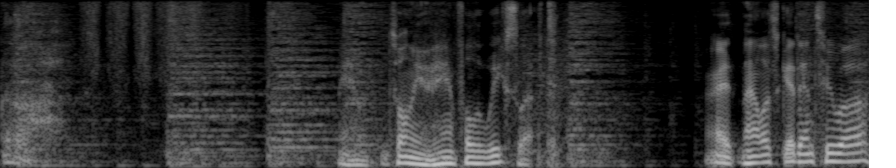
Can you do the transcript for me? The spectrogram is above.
Ugh. Man, it's only a handful of weeks left. All right, now let's get into uh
